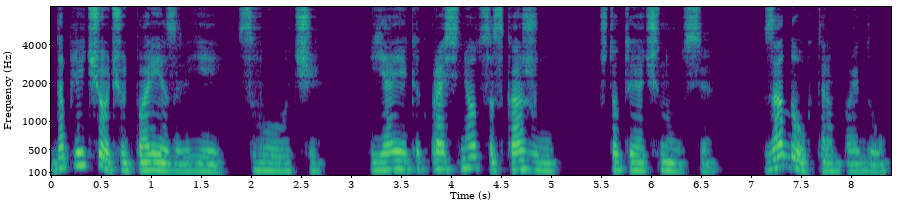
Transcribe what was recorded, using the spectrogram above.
Да плечо чуть порезали ей, сволочи. Я ей, как проснется, скажу, что ты очнулся. За доктором пойду.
